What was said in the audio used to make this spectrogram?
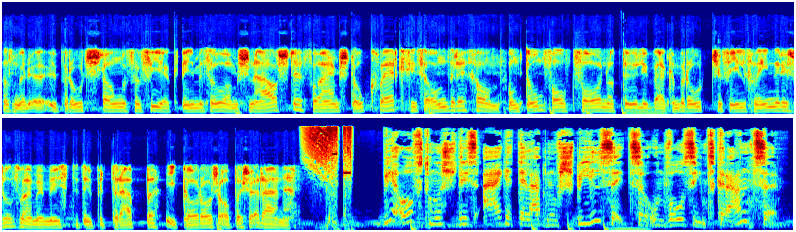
dass man äh, über Rutschstangen verfügt, weil man so am schnellsten von einem Stockwerk ins andere kann. Und die Unfallgefahr natürlich wegen dem Rutschen viel kleiner ist, als wenn man müsste über Treppen in die Garage rennen Wie oft musst du dein eigenes Leben aufs Spiel setzen und wo sind die Grenzen?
